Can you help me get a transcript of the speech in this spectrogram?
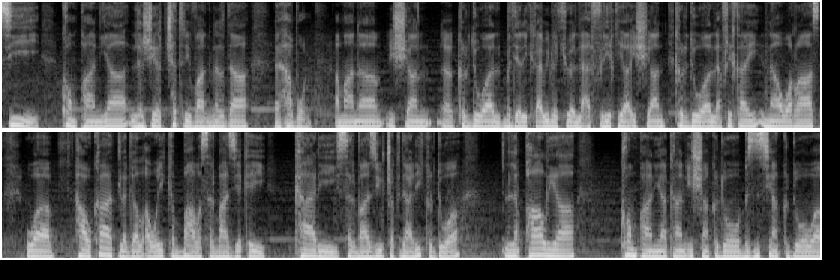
سی کۆمپانیا لەژێر چەتری ڤاگنەردا هەبوون. ئەمانە ئیشیان کردووە بە دیاریکراوی لە کوێ لە ئەفریقیا ئیشیان کردووە لە ئەفریقای ناوەڕاست و هاوکات لەگەڵ ئەوەی کە باڵە سەربازیەکەی کاری سەربازی و چەکداری کردووە لە پاڵیا کۆمپانیاکان ئیشان کردەوە بزنسیان کردووەوە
